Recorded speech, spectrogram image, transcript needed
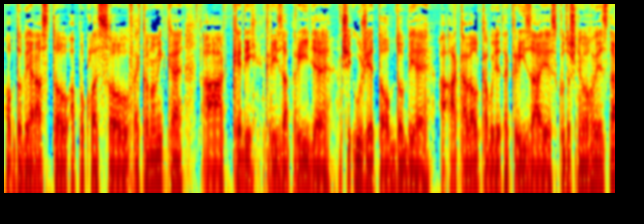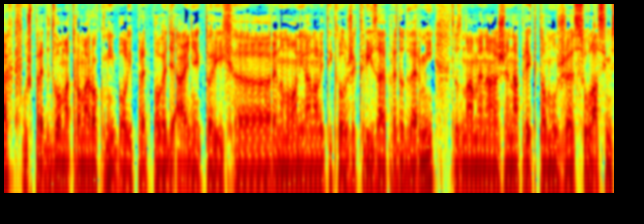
obdobia rastov a poklesov v ekonomike a kedy kríza príde, či už je to obdobie a aká veľká bude tá kríza je skutočne vo hviezdach. Už pred dvoma, troma rokmi boli predpovede aj niektorých e, renomovaných analytikov, že kríza je pred dvermi. To znamená, že napriek tomu, že súhlasím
